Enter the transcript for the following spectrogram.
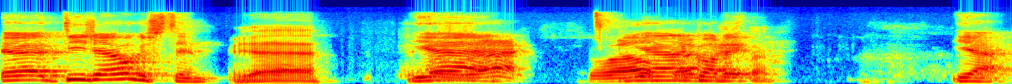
Uh, DJ Augustin. Yeah. Yeah. Well, yeah, I got it. Yeah.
